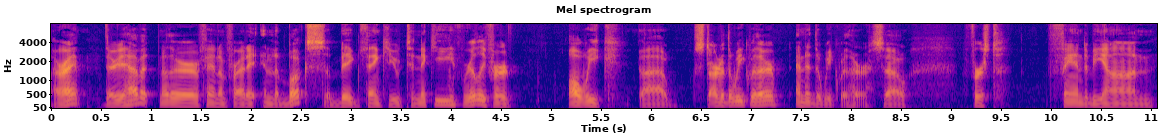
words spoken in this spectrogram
All right, there you have it. Another Fandom Friday in the books. A big thank you to Nicci, really for all week. Uh, started the week with her, ended the week with her. So, first fan to be on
